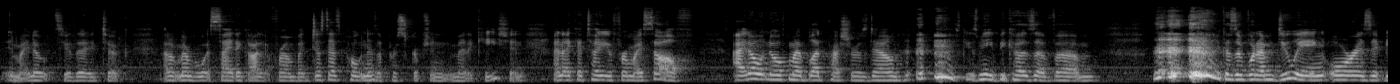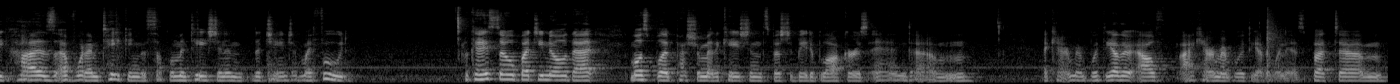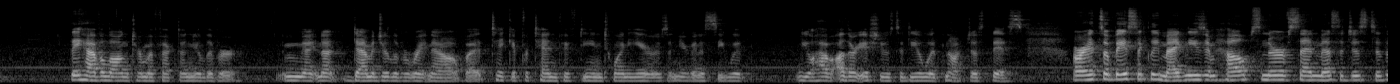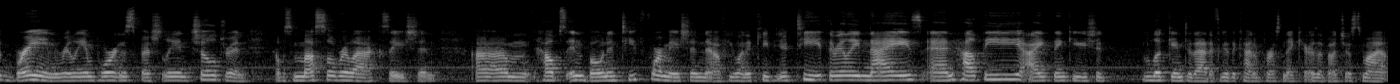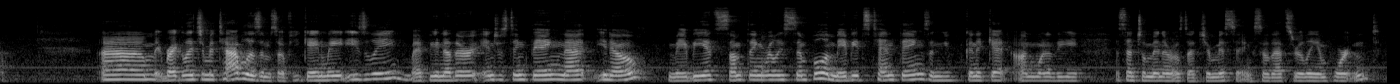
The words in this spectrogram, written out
in my notes here that I took. I don't remember what site I got it from, but just as potent as a prescription medication. And I can tell you for myself, I don't know if my blood pressure is down, excuse me, because of um, because of what I'm doing, or is it because of what I'm taking, the supplementation and the change of my food. Okay, so but you know that most blood pressure medications, especially beta blockers and um, I can't remember what the other alpha, I can't remember what the other one is, but um, they have a long-term effect on your liver. It might not damage your liver right now, but take it for 10, 15, 20 years and you're going to see what you'll have other issues to deal with, not just this. All right, so basically magnesium helps nerves send messages to the brain, really important, especially in children. Helps muscle relaxation. Um, helps in bone and teeth formation. Now, if you want to keep your teeth really nice and healthy, I think you should look into that if you're the kind of person that cares about your smile. Um, it regulates your metabolism, so if you gain weight easily, might be another interesting thing that, you know, maybe it's something really simple and maybe it's 10 things and you're going to get on one of the essential minerals that you're missing, so that's really important.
